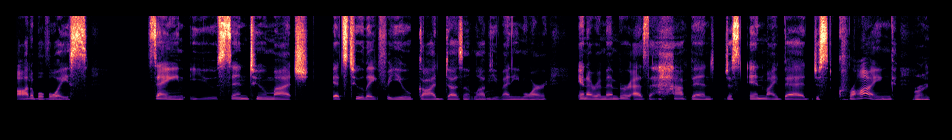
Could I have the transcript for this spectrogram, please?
audible voice saying, You sin too much. It's too late for you. God doesn't love you anymore. And I remember as that happened, just in my bed, just crying Right.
